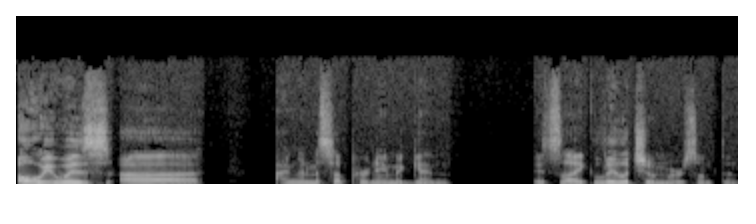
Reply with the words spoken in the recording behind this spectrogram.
Oh, it was. uh I'm gonna mess up her name again. It's like Lilichum or something.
